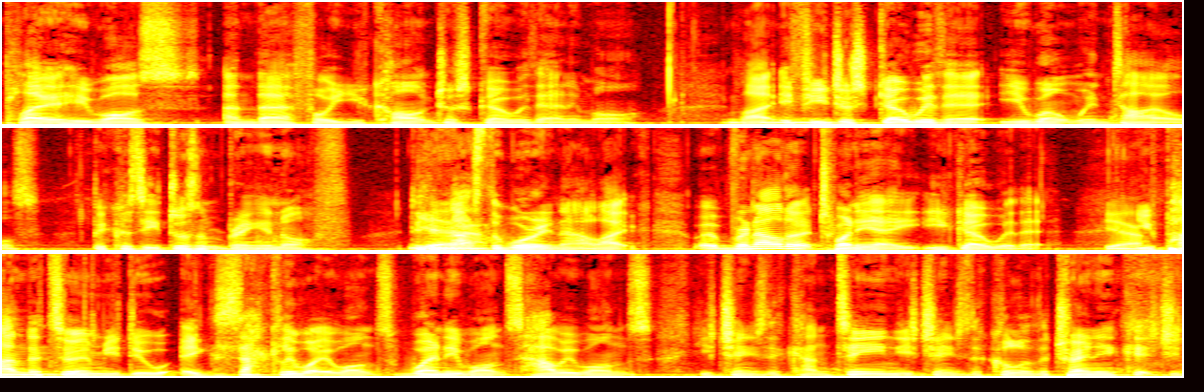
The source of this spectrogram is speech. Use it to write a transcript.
player he was, and therefore you can't just go with it anymore. Like if you Mm. just go with it, you won't win titles. because he doesn't bring enough. Do Yeah. that's the worry now? Like uh, Ronaldo at 28, you go with it. Yeah. You pander to him, you do exactly what he wants, when he wants, how he wants. You change the canteen, you change the colour of the training kits, you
